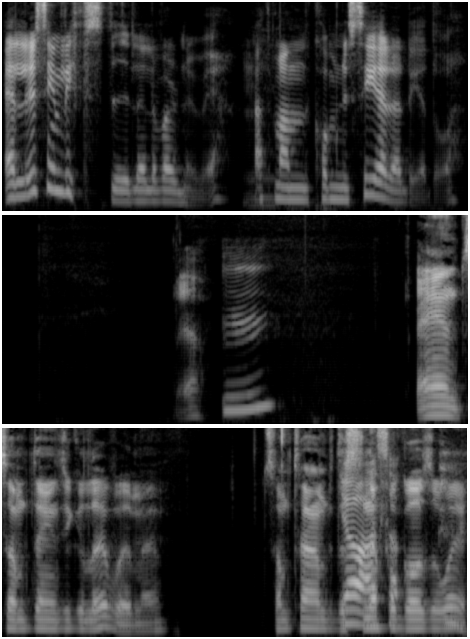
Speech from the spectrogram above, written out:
Eller i sin livsstil eller vad det nu är. Att man kommunicerar det då. Yeah. Mm. And some things you can live with, man. Sometimes the Ja, sniffle alltså- goes away.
